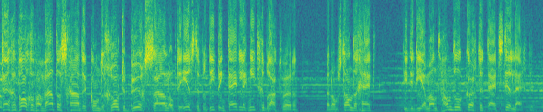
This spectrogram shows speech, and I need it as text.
Ten gevolge van waterschade kon de grote beurszaal op de eerste verdieping tijdelijk niet gebruikt worden. Een omstandigheid die de diamanthandel korte tijd stillegde.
